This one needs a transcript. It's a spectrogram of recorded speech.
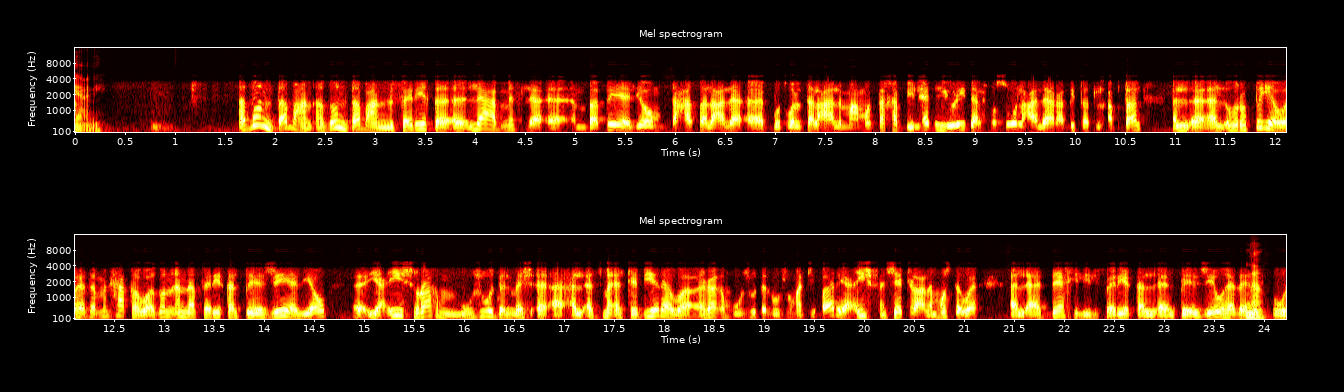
يعني؟ أظن طبعا أظن طبعا الفريق آه، لاعب مثل آه، مبابي اليوم تحصل على آه، بطولة العالم مع منتخب بلاده يريد الحصول على رابطة الأبطال الأوروبية وهذا من حقه. وأظن أن فريق البي جي اليوم يعيش رغم وجود المش... الأسماء الكبيرة ورغم وجود النجوم الكبار يعيش مشاكل على مستوى الداخلي لفريق البي جي. وهذا نعم. يعرفه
